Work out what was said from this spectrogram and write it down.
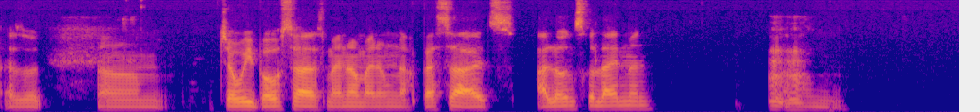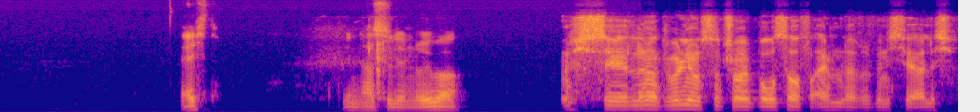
Also, ähm, Joey Bosa ist meiner Meinung nach besser als alle unsere Linemen. Mhm. Ähm, echt? Wen hast du denn drüber? Ich sehe Leonard Williams und Joey Bosa auf einem Level, bin ich dir ehrlich.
